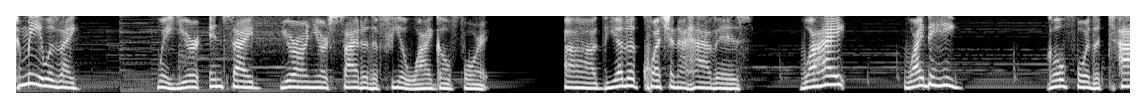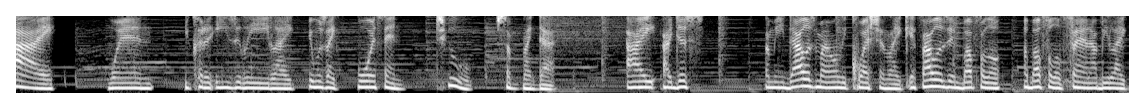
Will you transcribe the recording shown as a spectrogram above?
to me, it was like, wait, you're inside, you're on your side of the field. Why go for it? Uh, the other question I have is why, why did he go for the tie when you could have easily like, it was like fourth and two. something like that. I I just I mean that was my only question. Like if I was in Buffalo, a Buffalo fan, I'd be like,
